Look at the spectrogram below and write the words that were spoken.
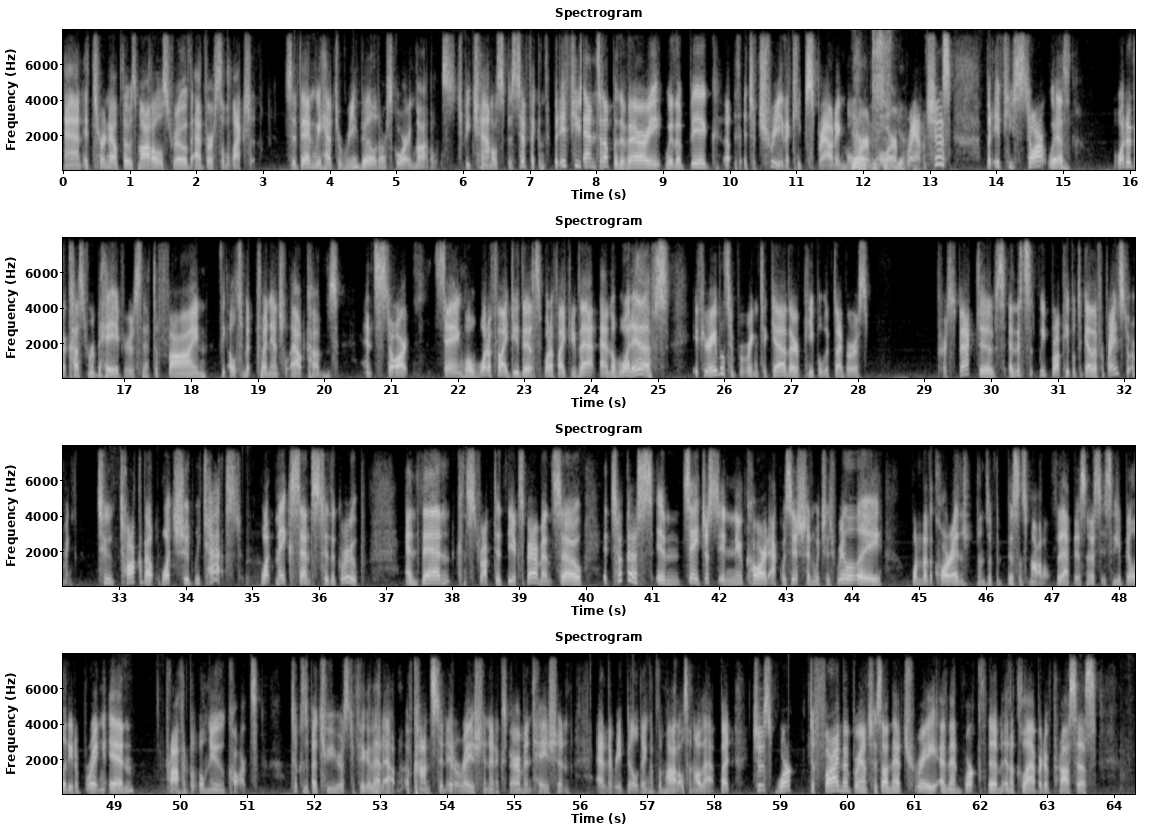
And it turned out those models drove adverse selection. So then we had to rebuild our scoring models to be channel specific. But if you ends up with a very with a big, uh, it's a tree that keeps sprouting more yeah, and more is, yeah. branches. But if you start with what are the customer behaviors that define the ultimate financial outcomes, and start saying, well, what if I do this? What if I do that? And the what ifs, if you're able to bring together people with diverse perspectives, and this we brought people together for brainstorming to talk about what should we test, what makes sense to the group, and then constructed the experiment. So it took us in, say, just in new card acquisition, which is really one of the core engines of the business model for that business, is the ability to bring in profitable new cards. It took us about two years to figure that out of constant iteration and experimentation and the rebuilding of the models and all that. But just work define the branches on that tree and then work them in a collaborative process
